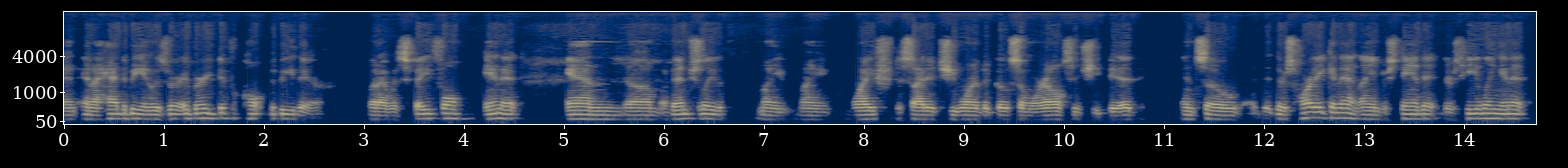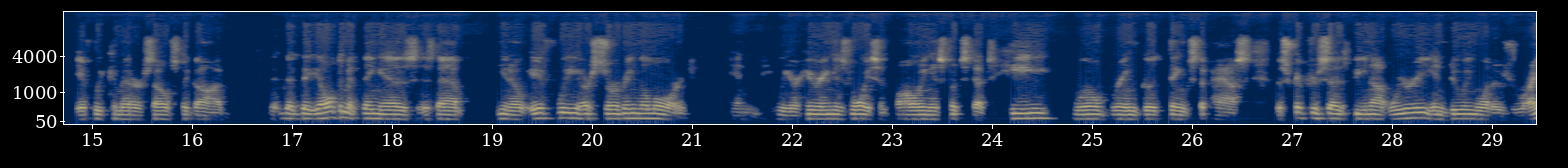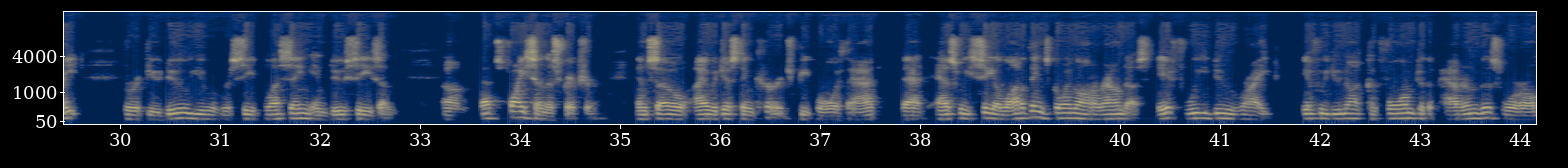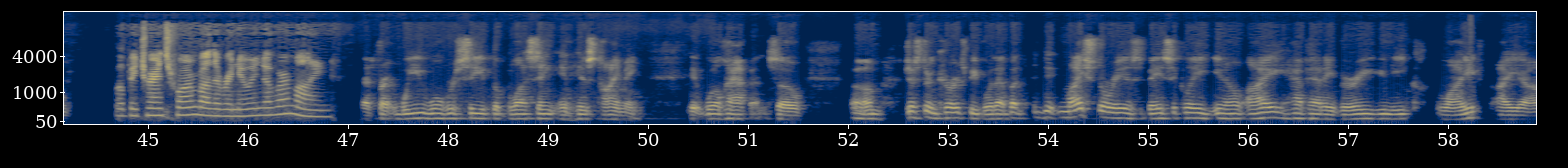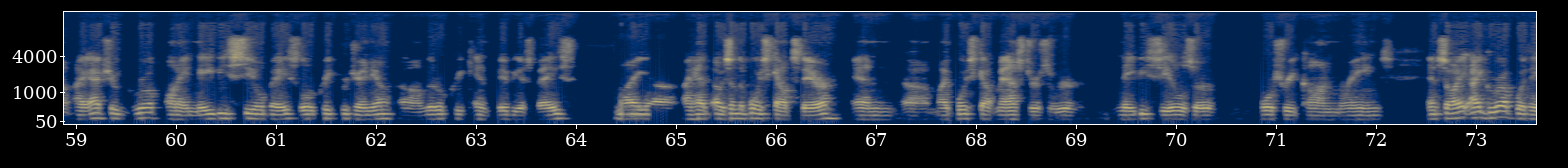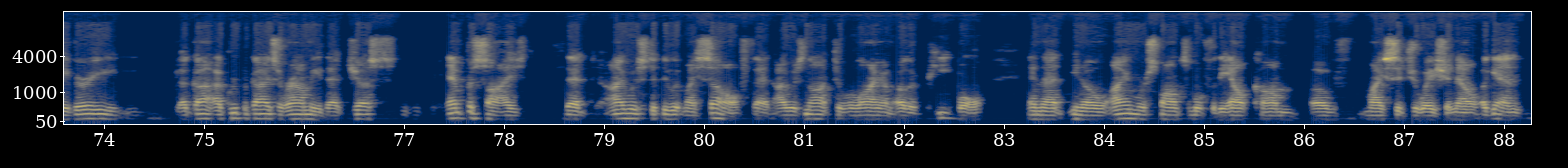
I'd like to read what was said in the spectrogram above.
and and I had to be, and it was very very difficult to be there, but I was faithful in it, and um, eventually my my wife decided she wanted to go somewhere else, and she did, and so there's heartache in that, and I understand it. There's healing in it if we commit ourselves to God. The, the, the ultimate thing is is that you know if we are serving the Lord and we are hearing His voice and following His footsteps, He will bring good things to pass. The scripture says, Be not weary in doing what is right, for if you do, you will receive blessing in due season. Um, that's twice in the scripture. And so I would just encourage people with that, that as we see a lot of things going on around us, if we do right, if we do not conform to the pattern of this world, we'll be transformed by the renewing of our mind. That's right. We will receive the blessing in His timing. It will happen. So um, just to encourage people with that. But th- my story is basically, you know, I have had a very unique life. I uh, I actually grew up on a Navy SEAL base, Little Creek, Virginia, uh, Little Creek amphibious base. My uh, I had I was in the Boy Scouts there, and uh, my Boy Scout masters were Navy SEALs or Force Recon Marines, and so I, I grew up with a very a, guy, a group of guys around me that just emphasized that I was to do it myself, that I was not to rely on other people, and that, you know, I'm responsible for the outcome of my situation. Now, again,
